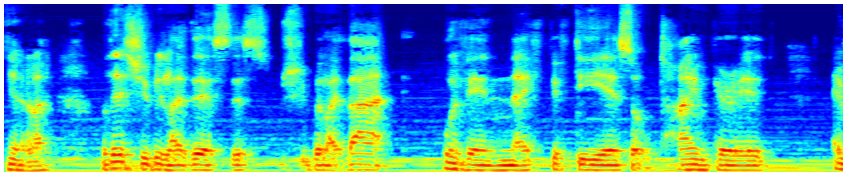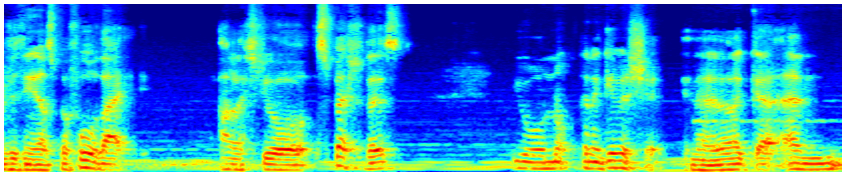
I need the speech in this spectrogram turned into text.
you know, like, well, this should be like this, this should be like that within a 50 year sort of time period. Everything else before that, unless you're a specialist, you're not going to give a shit, you know, like, uh, and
